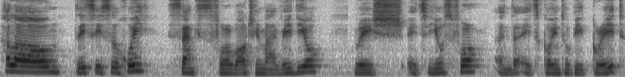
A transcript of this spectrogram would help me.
Hello, this is Hui. Thanks for watching my video which it's useful and it's going to be great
